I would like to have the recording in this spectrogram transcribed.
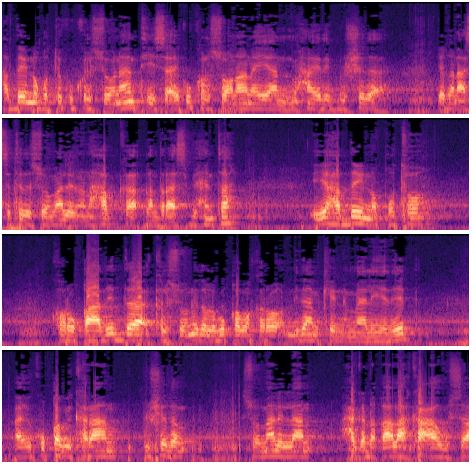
Hadday noqoto ku kalsoonaantiisa ay ku kalsoonaanayaan maxaa yeelay bulshada iyo ganacsatada somalilan habka qandaraas bixinta. Iyo hadday noqoto kor u qaadidda kalsoonida lagu qaban karo nidaamkeena maaliyadeed ay ku qabi karaan bulshada somalilan xagga dhaqaalaha ka caawisa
